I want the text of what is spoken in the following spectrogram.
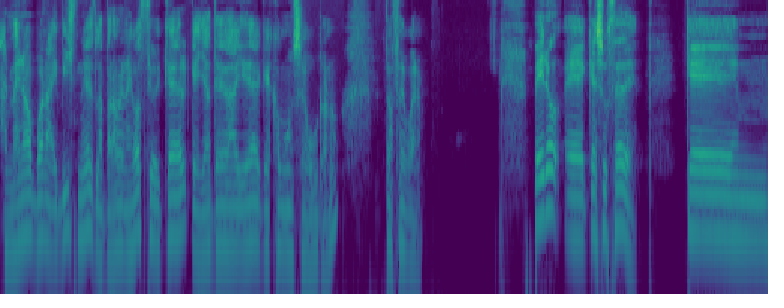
Al menos, bueno, hay business, la palabra negocio y care, que ya te da idea de que es como un seguro, ¿no? Entonces, bueno. Pero, eh, ¿qué sucede? Que mm,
